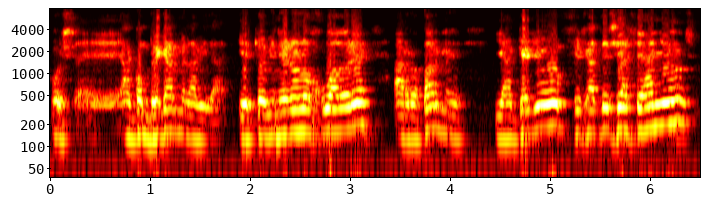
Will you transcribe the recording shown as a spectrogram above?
pues eh, a complicarme la vida. Y estos vinieron los jugadores a arroparme. Y aquello, fíjate si hace años,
